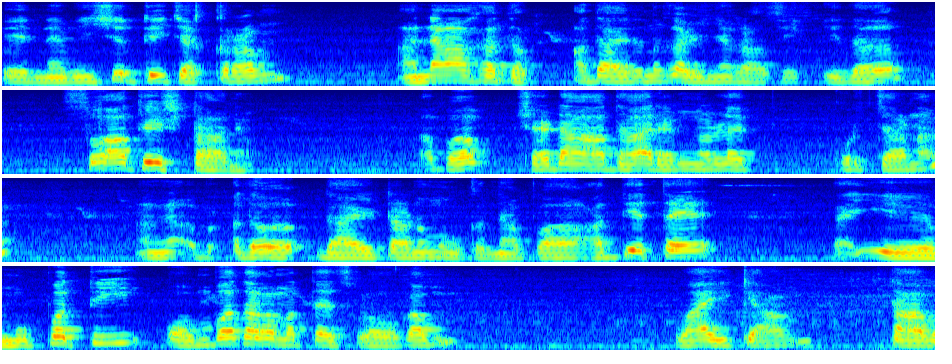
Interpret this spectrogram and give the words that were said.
പിന്നെ വിശുദ്ധി ചക്രം അനാഹതം. അതായിരുന്നു കഴിഞ്ഞ ക്ലാസ്സിൽ. ഇത് സ്വാധിഷ്ഠാനം. അപ്പോൾ ഷഡാധാരങ്ങളെ കുറിച്ചാണ് അത് ഇതായിട്ടാണ് നോക്കുന്നത്. അപ്പോൾ ആദ്യത്തെ ഈ മുപ്പത്തി ഒമ്പതാമത്തെ ശ്ലോകം വായിക്കാം. തവ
